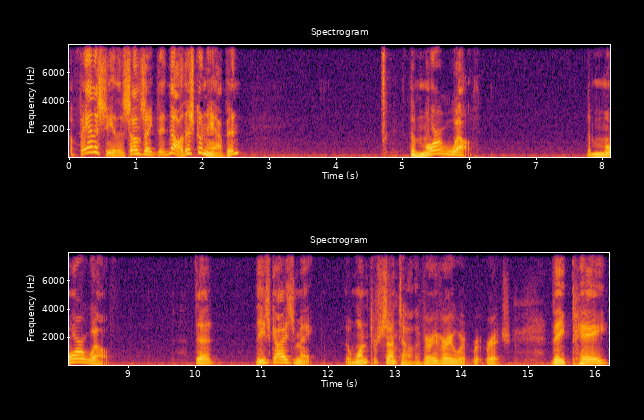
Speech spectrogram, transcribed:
a fantasy. It sounds like no, this couldn't happen. The more wealth, the more wealth that these guys make, the one percentile, the very very rich, they pay.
